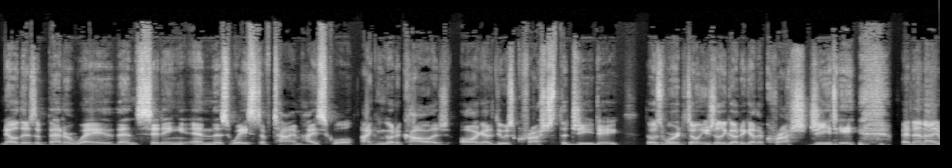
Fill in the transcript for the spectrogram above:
no, there's a better way than sitting in this waste of time high school. I can go to college. All I got to do is crush the GED. Those words don't usually go together. Crush GED. and then I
